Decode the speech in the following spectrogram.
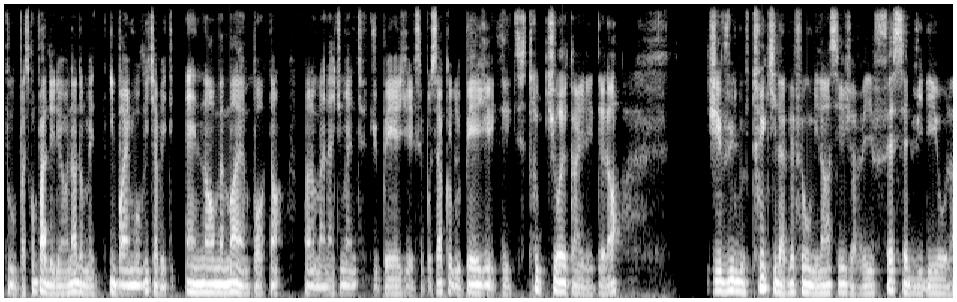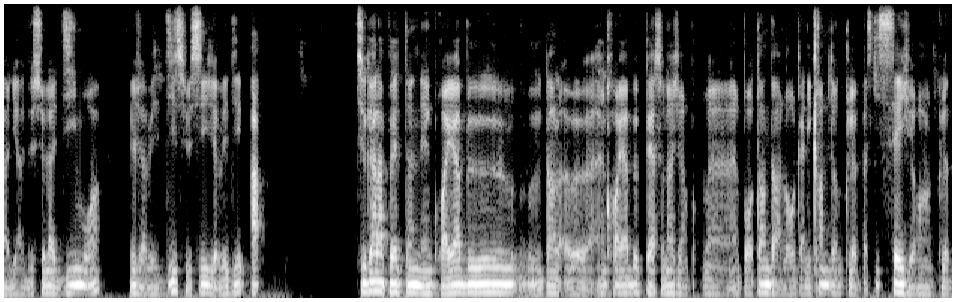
tout, parce qu'on parle de Leonardo, mais Ibrahimovic avait été énormément important dans le management du PSG. C'est pour ça que le PSG était structuré quand il était là. J'ai vu le truc qu'il avait fait au Milan J'avais fait cette vidéo-là il y a de cela dix mois. Et j'avais dit ceci. J'avais dit, ah, ce gars-là peut être un incroyable, euh, euh, incroyable personnage euh, important dans l'organigramme d'un club parce qu'il sait gérer un club.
